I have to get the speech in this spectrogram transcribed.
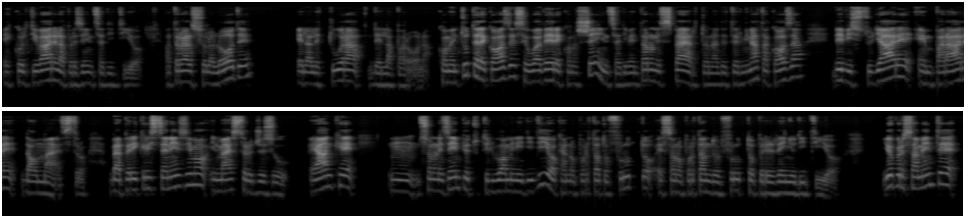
e coltivare la presenza di Dio attraverso la lode, e la lettura della parola. Come in tutte le cose, se vuoi avere conoscenza e diventare un esperto in una determinata cosa, devi studiare e imparare da un maestro. Beh, per il cristianesimo il maestro è Gesù e anche mm, sono un esempio tutti gli uomini di Dio che hanno portato frutto e stanno portando il frutto per il regno di Dio. Io personalmente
